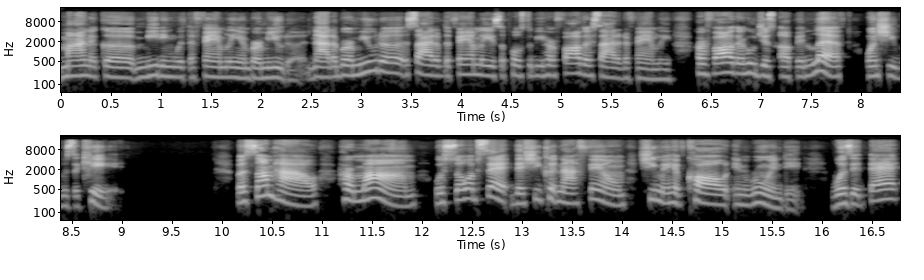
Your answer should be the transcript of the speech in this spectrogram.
Monica meeting with the family in Bermuda. Now, the Bermuda side of the family is supposed to be her father's side of the family, her father who just up and left when she was a kid. But somehow her mom was so upset that she could not film, she may have called and ruined it. Was it that?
